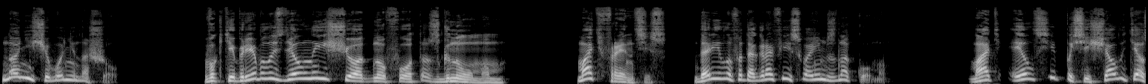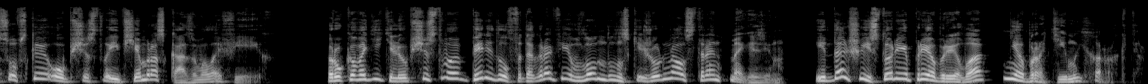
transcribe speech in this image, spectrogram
но ничего не нашел. В октябре было сделано еще одно фото с гномом. Мать Фрэнсис дарила фотографии своим знакомым. Мать Элси посещала теософское общество и всем рассказывала о феях руководитель общества передал фотографии в лондонский журнал Strand Magazine, и дальше история приобрела необратимый характер.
